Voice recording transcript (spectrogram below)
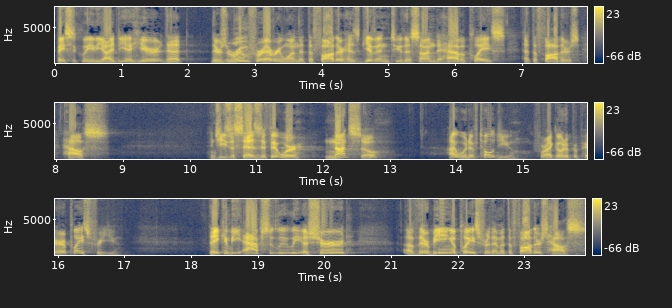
basically the idea here that there's a room for everyone that the father has given to the son to have a place at the father's house. And Jesus says, If it were not so, I would have told you, for I go to prepare a place for you. They can be absolutely assured of there being a place for them at the Father's house.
